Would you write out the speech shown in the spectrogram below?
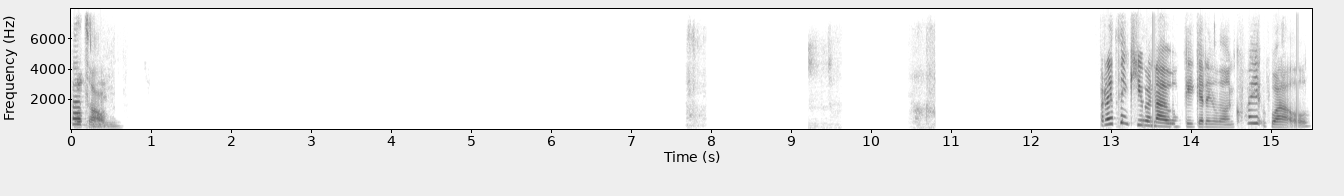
That's all. Mhm. But I think you and I will be getting along quite well.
